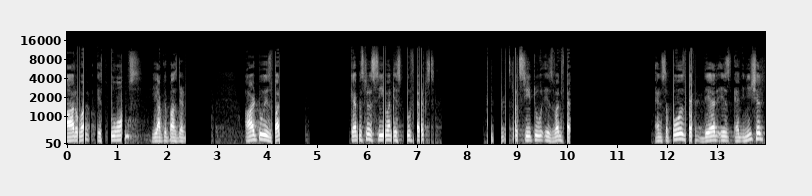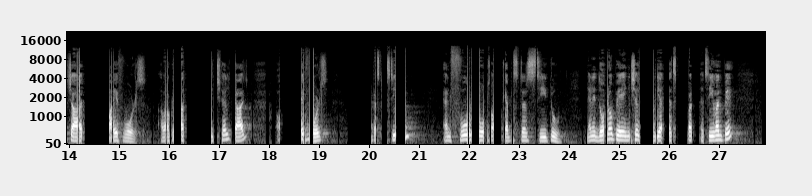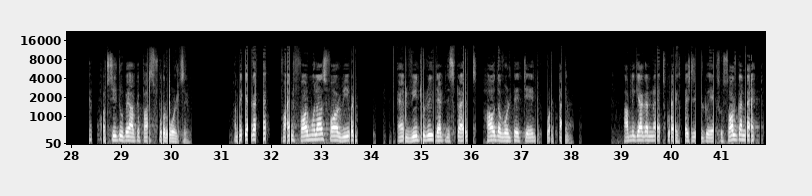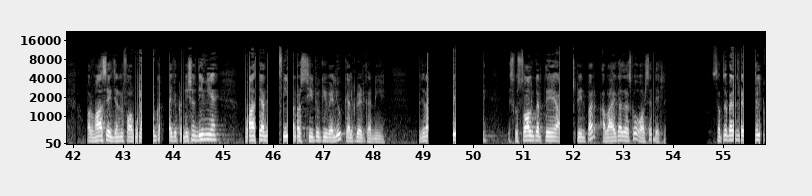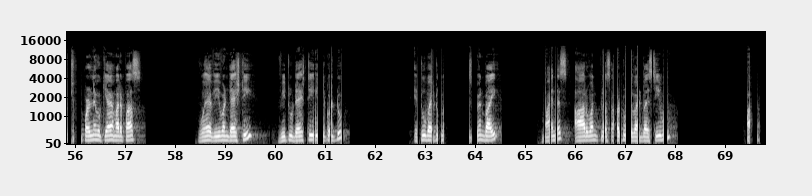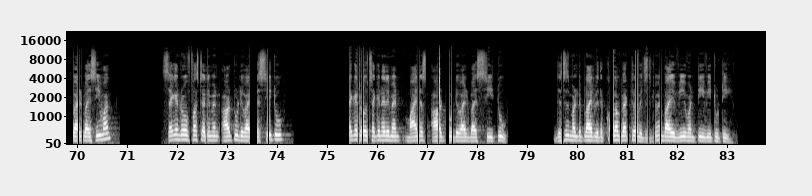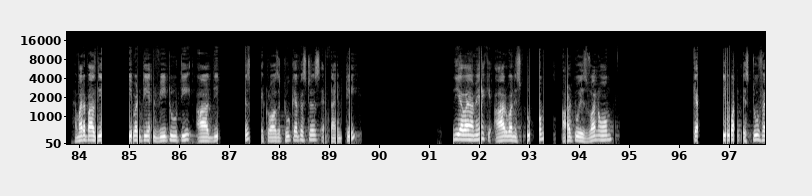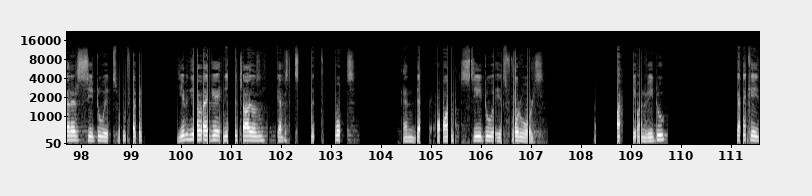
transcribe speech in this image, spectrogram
R one is two ohms یہ آپ کے پاس data R two is one capacitor C one is two farads capacitor C two is one farad and suppose that there is an initial charge five volts اب آپ کے پاس initial charge five volts C one and four volts of capacitor C two یعنی دونوں پہ initial سی one پہ اور سی to پہ آپ کے پاس فور وولٹ سے ہم نے کیا کہا ہے fine formulas for V one and V two re that describe how the volt change over time آپ نے کیا کرنا ہے اس کو ایکس ٹو ایکس کو سالو کرنا ہے اور وہاں سے ایک جنرل فارمولا کرنا ہے جو کنڈیشن دی ہوئی ہیں وہاں سے ہم نے سی ون اور سی ٹو کی ویلیو کیلکولیٹ کرنی ہے جناب اس کو سالو کرتے ہیں آپ اسکرین پر اب آئے گا اس کو غور سے دیکھ لیں سب سے پہلے جو پڑھ لیں وہ کیا ہے ہمارے پاس وہ ہے V one dash T V two dash T equal to two by two seven by minus R one plus R two divide by C one R two divide by C one second row first element R two divide by C two second row second element minus R two divide by C two this is multiplied with column vector which is given by V one T V two t ہمارے پاس v one t and v two t are the across the two capacitors at time t دیا دیا ہوا ہوا ہے ہے ہمیں کہ کہ کہ R R one one one one is is is is is two two two two two two ohm ohm C C farad farad یہ بھی charge on on and four volts V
